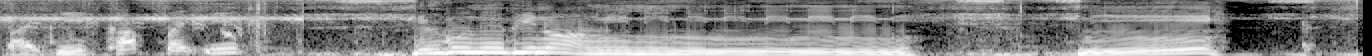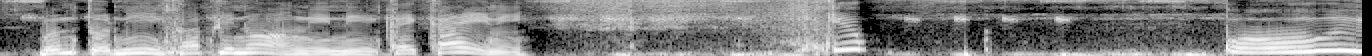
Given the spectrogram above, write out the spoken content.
ไปอีกครับไปอีกเดี๋ยวพวกนี้พี่น้องนี่นี่นี่นี่นี่นี่นี่ นี่เบิ้งตัวนี้ครับพี่น้องนี่นี่ใกล้ๆนี่จึ๊บอุ้ย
